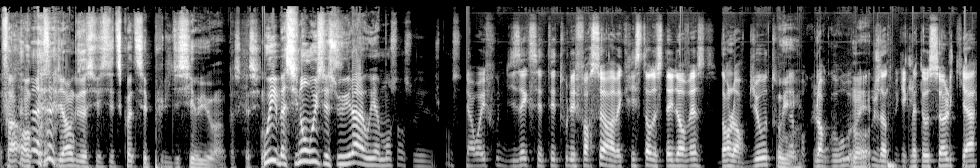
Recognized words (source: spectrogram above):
Enfin en considérant que The Suicide Squad c'est plus le DCU hein, parce que sinon. Oui, bah sinon, oui, c'est celui-là, oui, à mon sens, oui, je pense. Car Waifu disait que c'était tous les forceurs avec Restore de Snyderverse dans leur bio, tout Oui. pour que leur gourou Oui. bouge d'un truc éclaté au sol qui a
